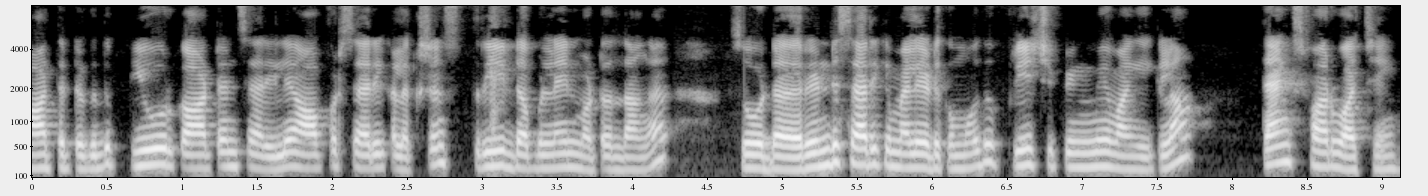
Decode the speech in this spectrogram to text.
பார்த்துட்டு இருக்குது பியூர் காட்டன் சாரீலே offer saree collections three double nine மட்டும் தாங்க ஸோ ரெண்டு சாரீக்கு மேலே எடுக்கும் போது ஃப்ரீ ஷிப்பிங்குமே வாங்கிக்கலாம். தேங்க்ஸ் ஃபார் வாட்சிங்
